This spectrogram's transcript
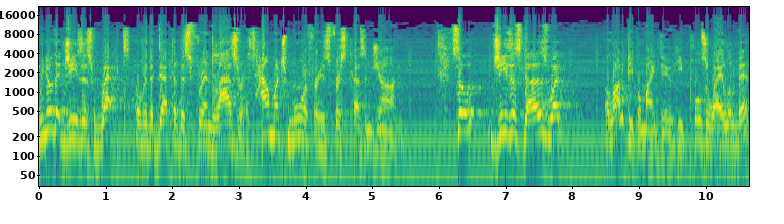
We know that Jesus wept over the death of his friend Lazarus. How much more for his first cousin John? So Jesus does what a lot of people might do. He pulls away a little bit,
